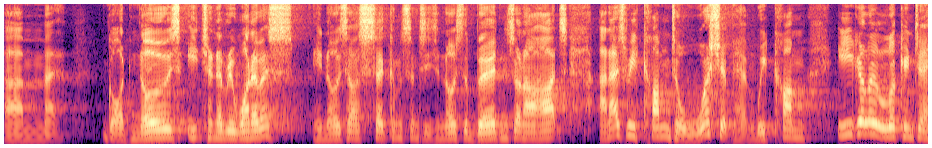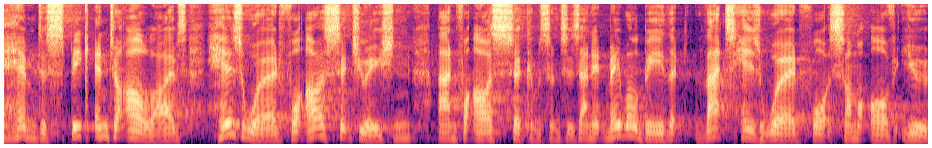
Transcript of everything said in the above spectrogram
Um, God knows each and every one of us. He knows our circumstances. He knows the burdens on our hearts. And as we come to worship Him, we come eagerly looking to Him to speak into our lives His word for our situation and for our circumstances. And it may well be that that's His word for some of you.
